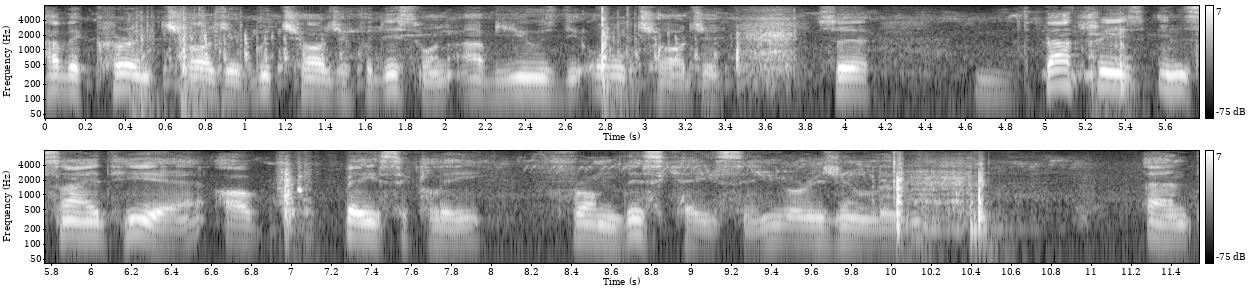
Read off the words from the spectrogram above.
have a current charger, good charger for this one, I've used the old charger. So the batteries inside here are basically from this casing originally and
